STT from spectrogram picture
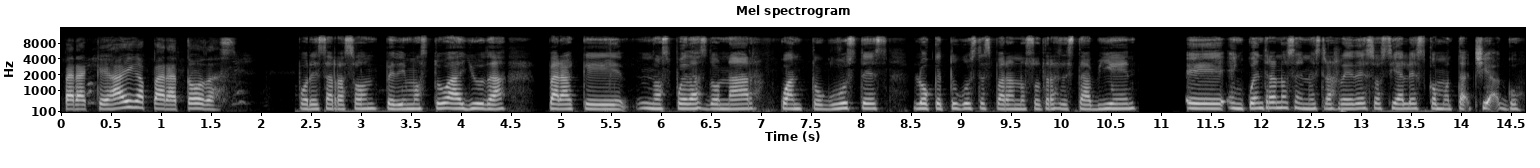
Para que haya para todas. Por esa razón pedimos tu ayuda para que nos puedas donar cuanto gustes, lo que tú gustes para nosotras está bien. Eh, encuéntranos en nuestras redes sociales como Tachiago,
